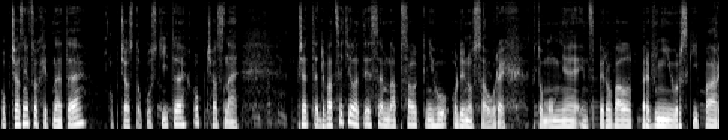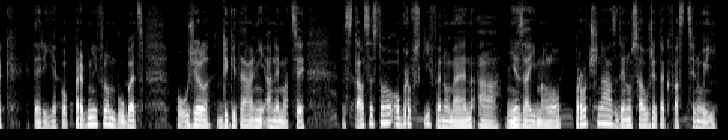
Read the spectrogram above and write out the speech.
Občas něco chytnete, občas to pustíte, občas ne. Před 20 lety jsem napsal knihu o dinosaurech. K tomu mě inspiroval první Jurský park, který jako první film vůbec použil digitální animaci. Stal se z toho obrovský fenomén a mě zajímalo, proč nás dinosauři tak fascinují.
